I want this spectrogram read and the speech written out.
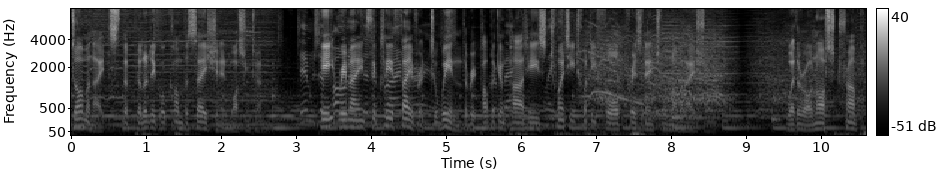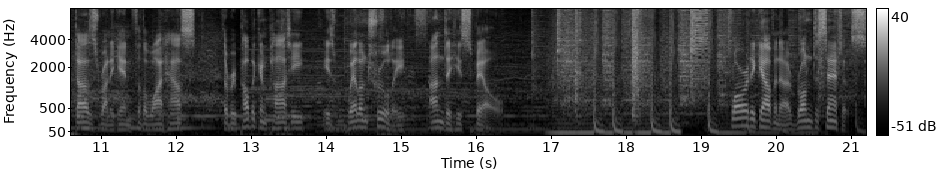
dominates the political conversation in Washington. He remains the clear favourite to win the Republican Party's 2024 presidential nomination. Whether or not Trump does run again for the White House, the Republican Party is well and truly under his spell. Florida Governor Ron DeSantis,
